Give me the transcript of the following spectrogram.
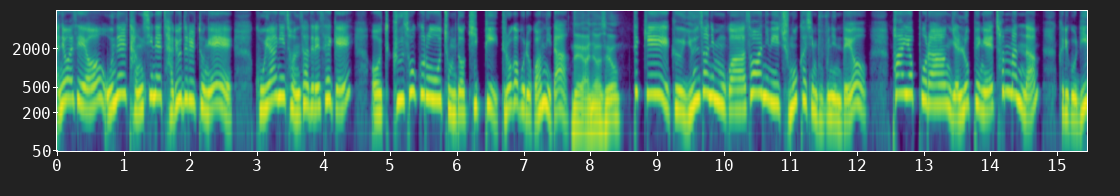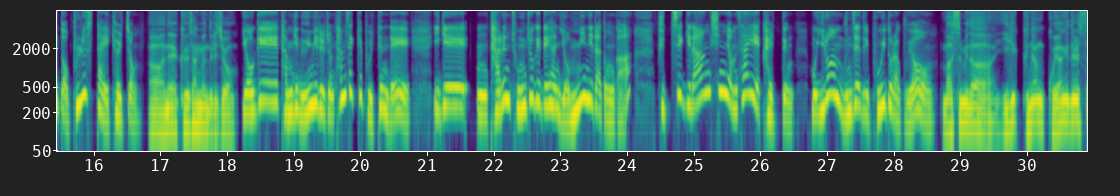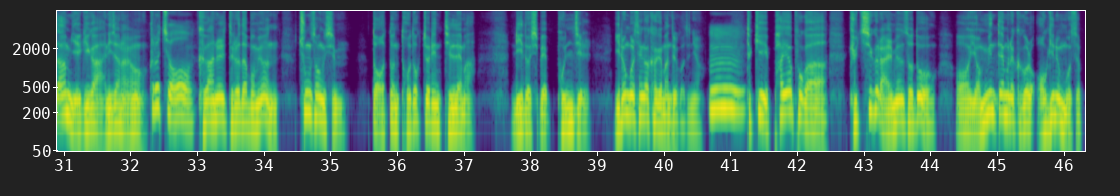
안녕하세요. 오늘 당신의 자료들을 통해 고양이 전사들의 세계, 어, 그 속으로 좀 더 깊이 들어가 보려고 합니다. 네, 안녕하세요. 특히 그 윤서님과 서아님이 주목하신 부분인데요. 파이어포랑 옐로팽의 첫 만남, 그리고 리더 블루스타의 결정. 아, 네, 그 장면들이죠. 여기에 담긴 의미를 좀 탐색해 볼 텐데 이게 음, 다른 종족에 대한 연민이라던가 규칙이랑 신념 사이의 갈등 뭐 이런 문제들이 보이더라고요. 맞습니다. 이게 그냥 고양이들 싸움 얘기가 아니잖아요. 그렇죠. 그 안을 들여다보면 충성심, 또 어떤 도덕적인 딜레마, 리더십의 본질, 이런 걸 생각하게 만들거든요. 음, 특히 파이어포가 규칙을 알면서도 어, 연민 때문에 그걸 어기는 모습,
